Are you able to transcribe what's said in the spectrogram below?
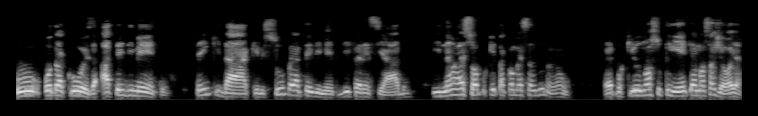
O, outra coisa, atendimento. Tem que dar aquele super atendimento diferenciado. E não é só porque está começando, não. É porque o nosso cliente é a nossa joia.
